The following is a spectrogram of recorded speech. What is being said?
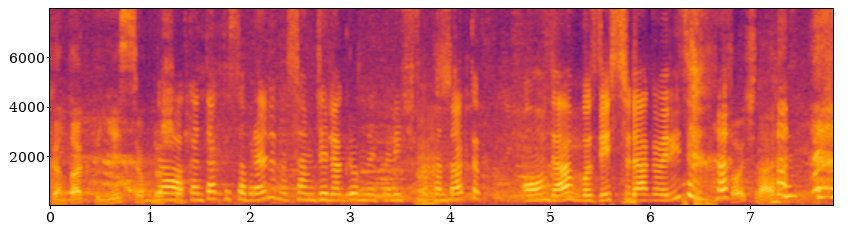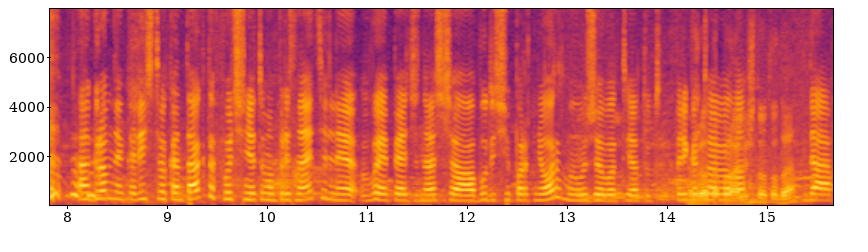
контакты есть, все Да, хорошо. контакты собрали, на самом деле огромное количество контактов. О, да, вот здесь сюда говорите. Точно? Огромное количество контактов, очень этому признательны. Вы, опять же, наш а, будущий партнер. Мы уже, вот я тут Уже приготовила. отобрали что-то, да? Да,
